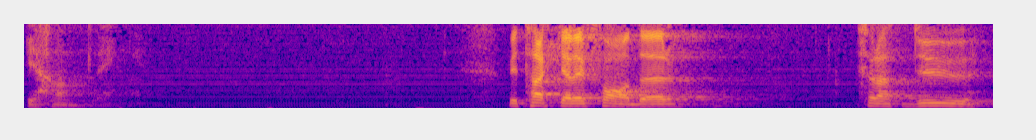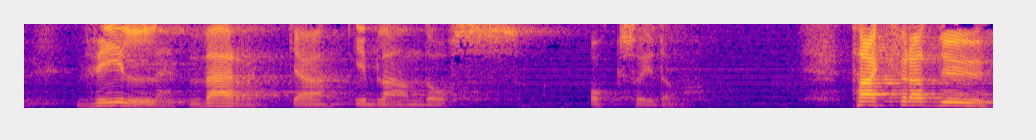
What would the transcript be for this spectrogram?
i handling. Vi tackar dig Fader för att du vill verka ibland oss också idag. Tack för att du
